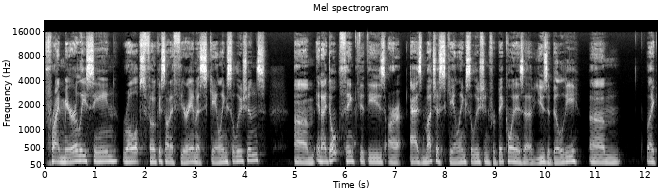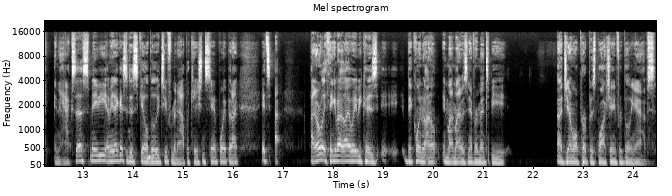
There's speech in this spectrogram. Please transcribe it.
primarily seen rollups focus on Ethereum as scaling solutions. Um, and I don't think that these are as much a scaling solution for Bitcoin as a usability, um, like an access maybe. I mean, I guess it is scalability too from an application standpoint, but I, it's, I, I don't really think about it that way because Bitcoin, I don't, in my mind, was never meant to be a general purpose blockchain for building apps,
